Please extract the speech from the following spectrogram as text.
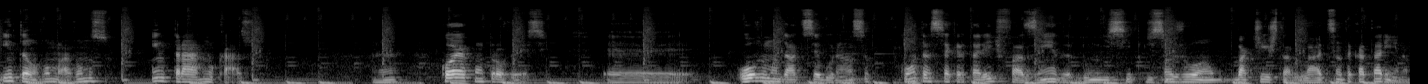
Então, vamos lá, vamos entrar no caso. Né? Qual é a controvérsia? É, houve um mandato de segurança contra a Secretaria de Fazenda do município de São João Batista, lá de Santa Catarina.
